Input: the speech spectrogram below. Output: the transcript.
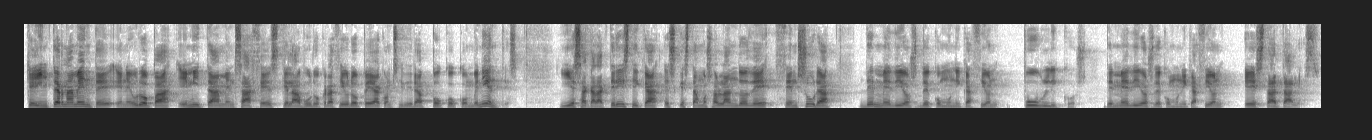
que internamente en Europa emita mensajes que la burocracia europea considera poco convenientes. Y esa característica es que estamos hablando de censura de medios de comunicación públicos de medios de comunicación estatales.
